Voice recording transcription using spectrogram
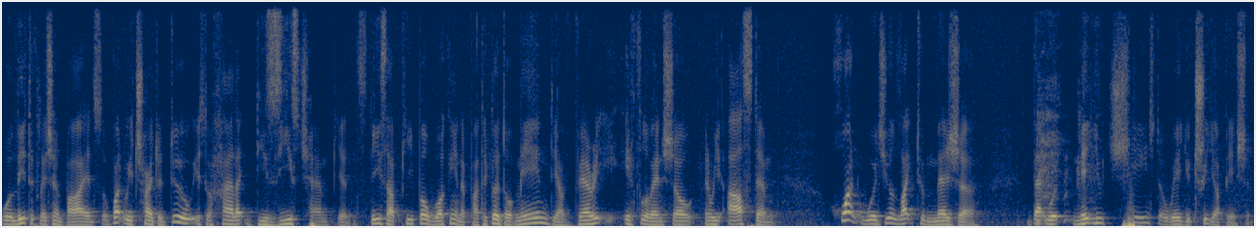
will lead to clinician buy-in. So what we try to do is to highlight disease champions. These are people working in a particular domain. They are very influential, and we ask them, what would you like to measure that would make you change the way you treat your patient?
